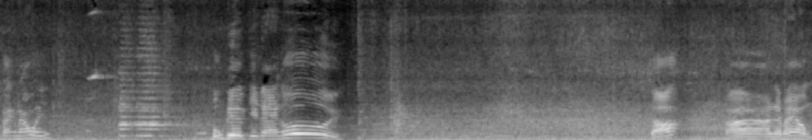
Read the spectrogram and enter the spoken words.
bác nấu đi. Bún riêu chị nàng ơi. Đó à, anh em thấy không?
